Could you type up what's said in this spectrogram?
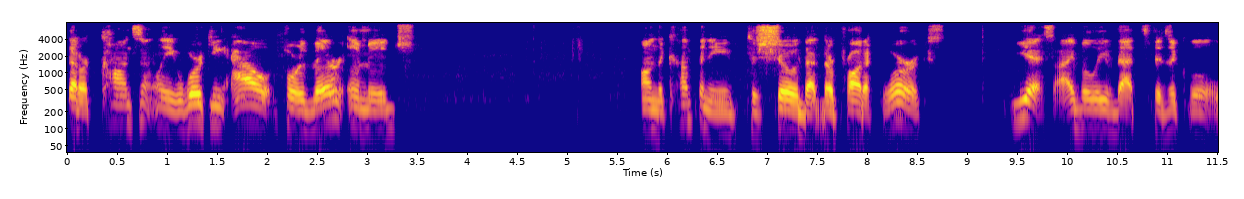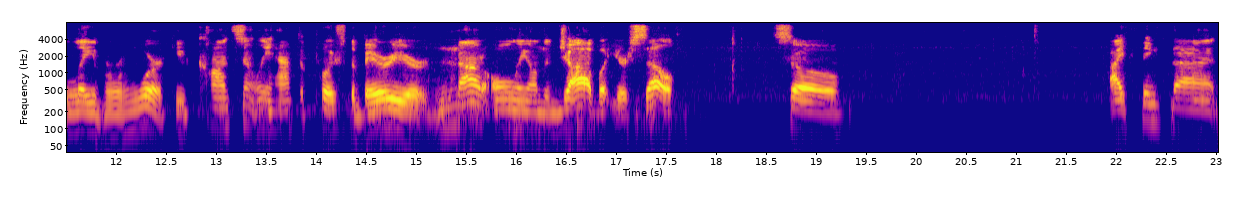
that are constantly working out for their image on the company to show that their product works, yes, I believe that's physical labor work. You constantly have to push the barrier not only on the job but yourself. So I think that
